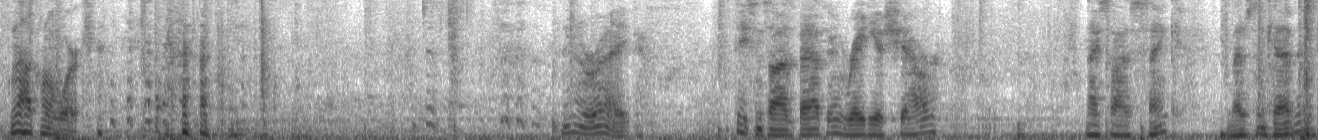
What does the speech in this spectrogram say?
It's not gonna work. All right. Decent sized bathroom, radius shower, nice sized sink, medicine cabinet.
